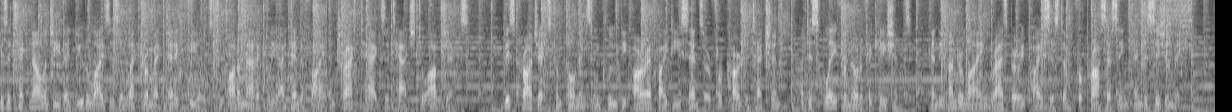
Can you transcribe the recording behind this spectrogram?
is a technology that utilizes electromagnetic fields to automatically identify and track tags attached to objects. This project's components include the RFID sensor for card detection, a display for notifications, and the underlying Raspberry Pi system for processing and decision-making.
